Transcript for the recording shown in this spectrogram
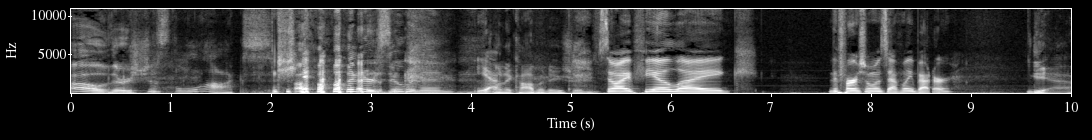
oh, there's just locks. Yeah. and they're zooming in Yeah. on accommodations. So I feel like the first one was definitely better. Yeah.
